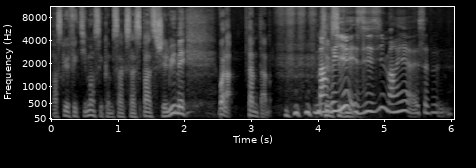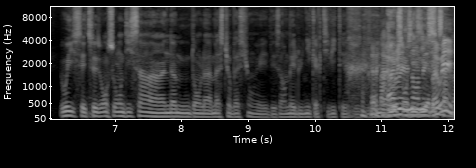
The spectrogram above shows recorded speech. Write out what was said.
parce qu'effectivement c'est comme ça que ça se passe chez lui, mais voilà. Tam tam. Marié, c'est- Zizi, marié, euh, ça peut... Oui, c'est, on, on dit ça à un homme dont la masturbation est désormais l'unique activité. Ah marié oui, son non, zizi mais avec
